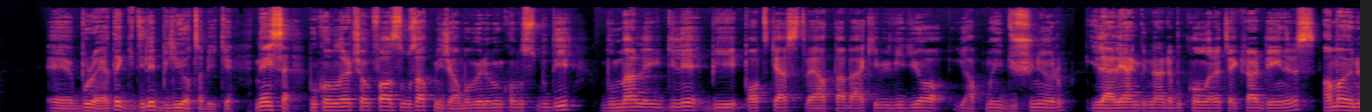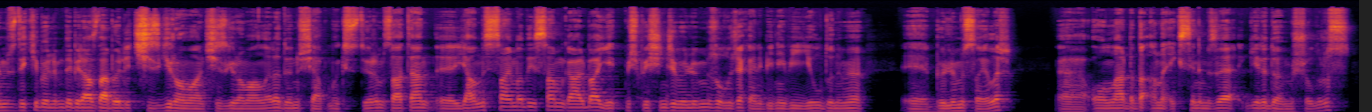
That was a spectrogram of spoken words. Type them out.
e, buraya da gidilebiliyor tabii ki. Neyse bu konuları çok fazla uzatmayacağım. Bu bölümün konusu bu değil. Bunlarla ilgili bir podcast ve hatta belki bir video yapmayı düşünüyorum. İlerleyen günlerde bu konulara tekrar değiniriz. Ama önümüzdeki bölümde biraz daha böyle çizgi roman, çizgi romanlara dönüş yapmak istiyorum. Zaten e, yanlış saymadıysam galiba 75. bölümümüz olacak. Hani bir nevi yıl dönümü e, bölümü sayılır. E, onlarda da ana eksenimize geri dönmüş oluruz.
